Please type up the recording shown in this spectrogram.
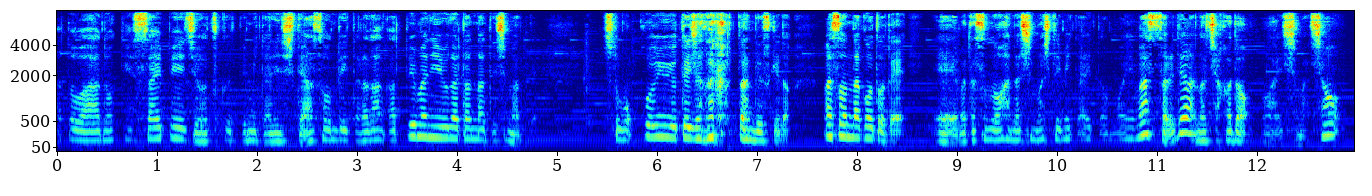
あとはあの、決済ページを作ってみたりして遊んでいたらなんかあっという間に夕方になってしまって、ちょっともうこういう予定じゃなかったんですけど、まあそんなことで、えー、またそのお話もしてみたいと思います。それでは後ほどお会いしましょう。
